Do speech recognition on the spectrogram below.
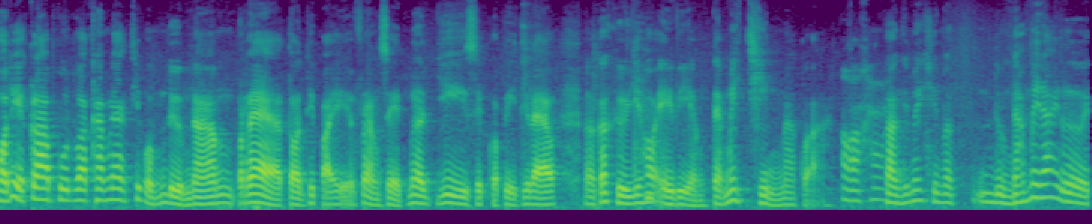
พอที่จะกล้าพูดว่าครั้งแรกที่ผมดื่มน้ำแร่ตอนที่ไปฝรั่งเศสเมื่อ 20 กว่าปีที่แล้วเอ่อก็คือยี่ห้อเอเวียงแต่ไม่ชินมากกว่า อ๋อค่ะครั้งที่ไม่ชินแบบดื่มน้ำไม่ได้เลย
